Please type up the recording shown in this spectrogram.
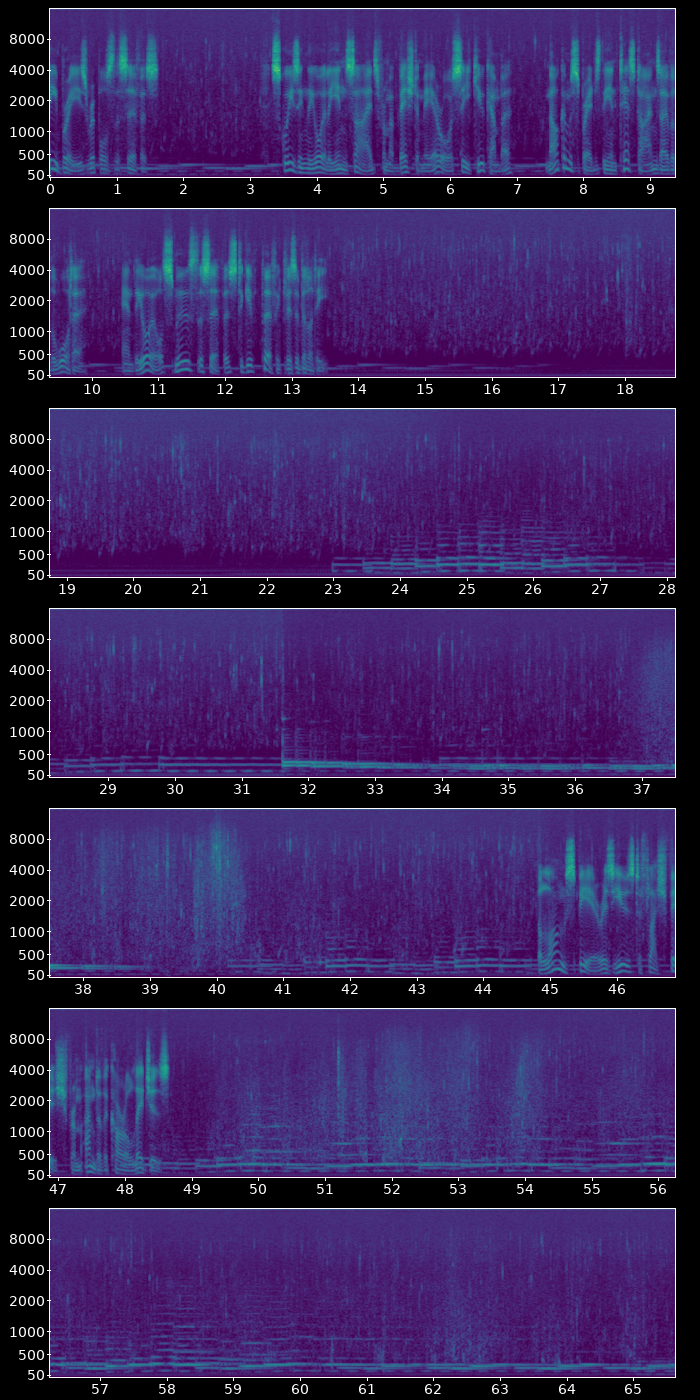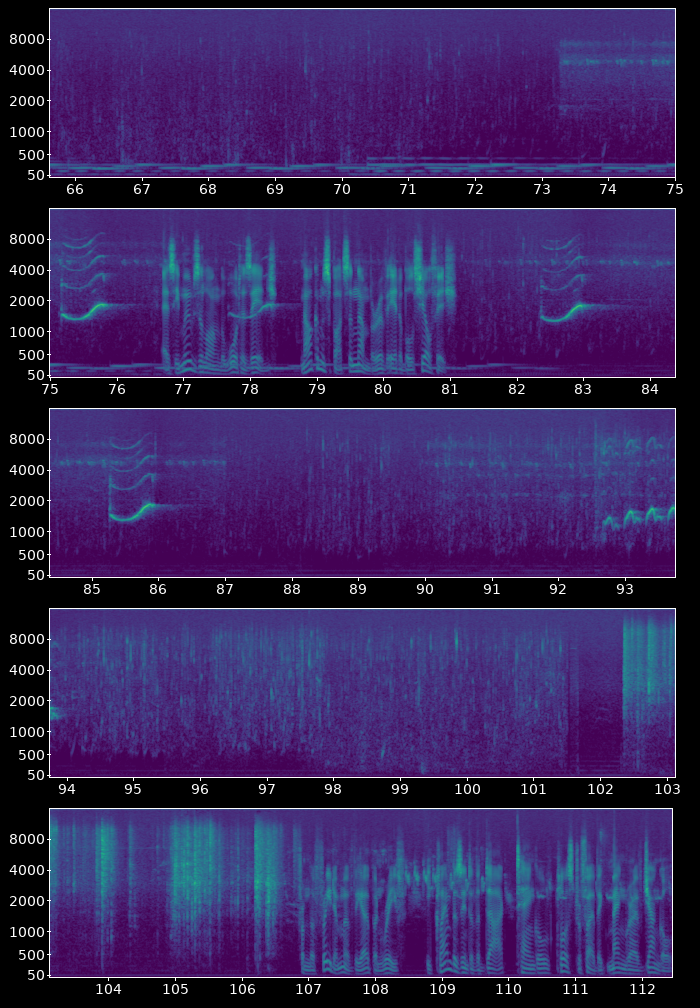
Sea breeze ripples the surface. Squeezing the oily insides from a bêche-de-mer or sea cucumber, Malcolm spreads the intestines over the water and the oil smooths the surface to give perfect visibility. Used to flush fish from under the coral ledges. As he moves along the water's edge, Malcolm spots a number of edible shellfish. From the freedom of the open reef, he clambers into the dark, tangled, claustrophobic mangrove jungle.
